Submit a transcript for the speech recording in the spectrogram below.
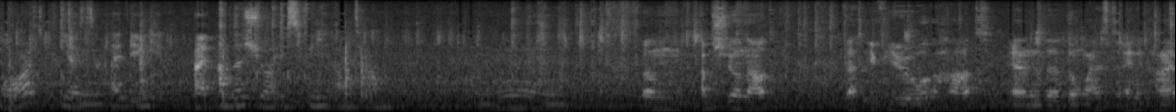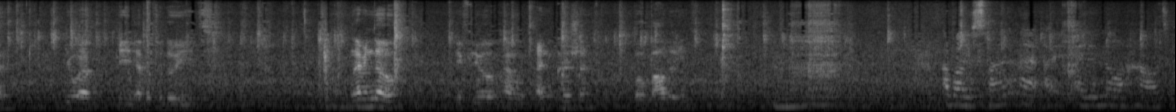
thought. Yes, Mm. I think I, I'm not sure it's finished on time. Mm. Um, I'm sure not that if you work hard and uh, don't waste any time, you will be able to do it. Let me know if you have any question about it. About this one, I, I, I don't know how to.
